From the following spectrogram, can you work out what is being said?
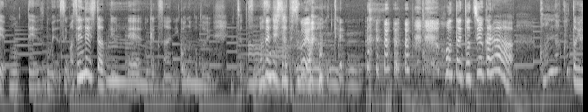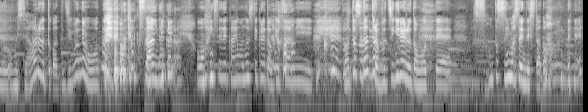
て思って「ごめんすいませんでした」って言って、うん。お客さんにこんなことを言っちゃって「うんすいませんでした」ってすごい謝って、本当に途中から「こんなこと言うお店ある?」とかって自分でも思ってお客さんにお店で買い物してくれたお客さんに 私だったらブチギレると思って「本当すいませんでした」と思って。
